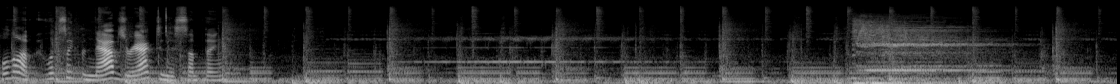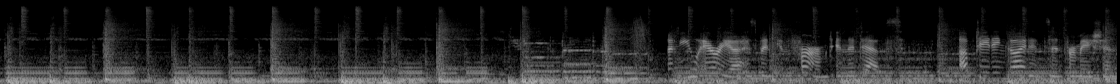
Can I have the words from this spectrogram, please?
Hold on, it looks like the nav's reacting to something. A new area has been confirmed in the depths. Updating guidance information.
